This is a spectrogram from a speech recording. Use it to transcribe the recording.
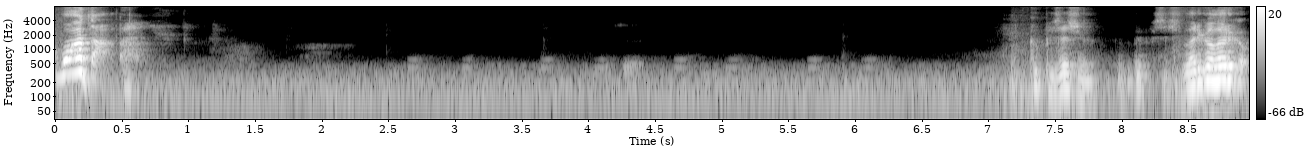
What the? Good position. Good position. Let it go, let it go.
